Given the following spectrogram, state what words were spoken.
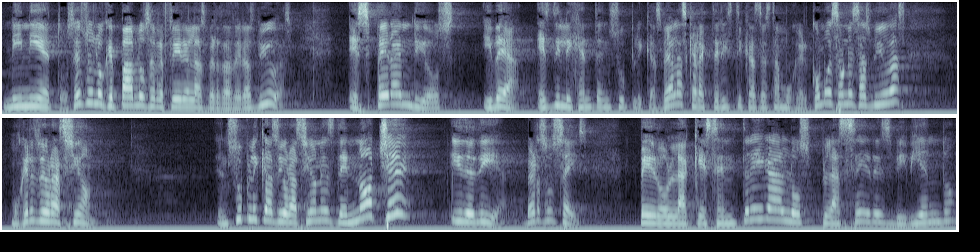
ni nietos. Eso es lo que Pablo se refiere a las verdaderas viudas. Espera en Dios y vea, es diligente en súplicas. Vea las características de esta mujer. ¿Cómo son esas viudas? Mujeres de oración. En súplicas y oraciones de noche y de día. Verso 6. Pero la que se entrega a los placeres viviendo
